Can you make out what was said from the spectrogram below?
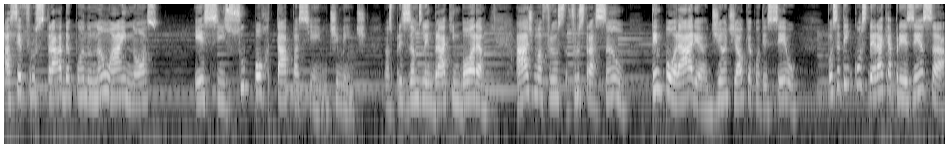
a ser frustrada quando não há em nós esse suportar pacientemente? Nós precisamos lembrar que, embora haja uma frustração temporária diante de algo que aconteceu, você tem que considerar que a presença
